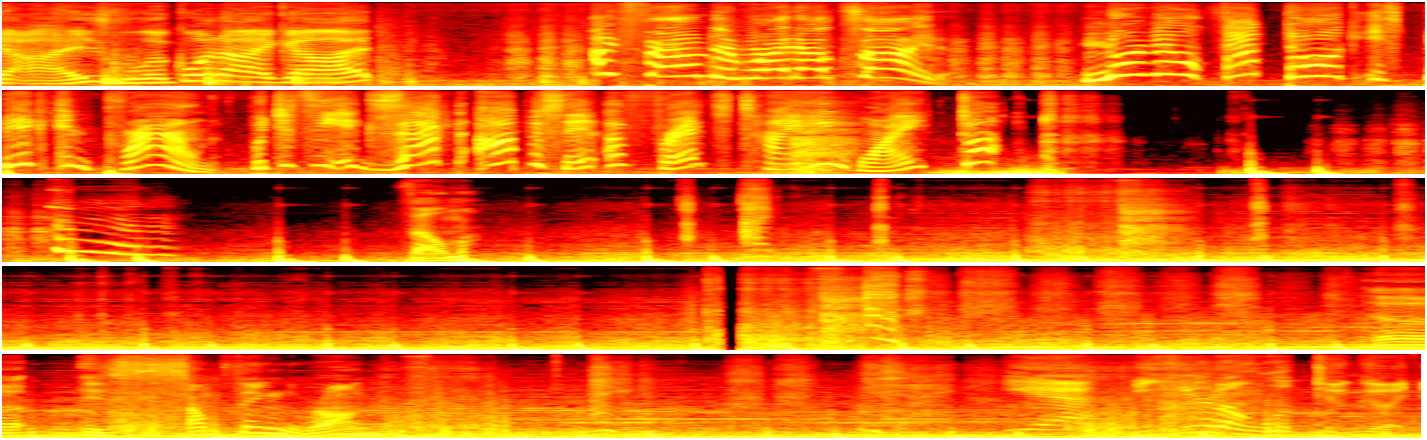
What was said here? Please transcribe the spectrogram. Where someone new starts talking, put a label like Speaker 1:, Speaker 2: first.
Speaker 1: Guys, look what I got. I found him right outside.
Speaker 2: Norville, that dog is big and brown, which is the exact opposite of Fred's tiny white dog.
Speaker 1: Velma? Is something wrong?
Speaker 2: Yeah, you don't look too good.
